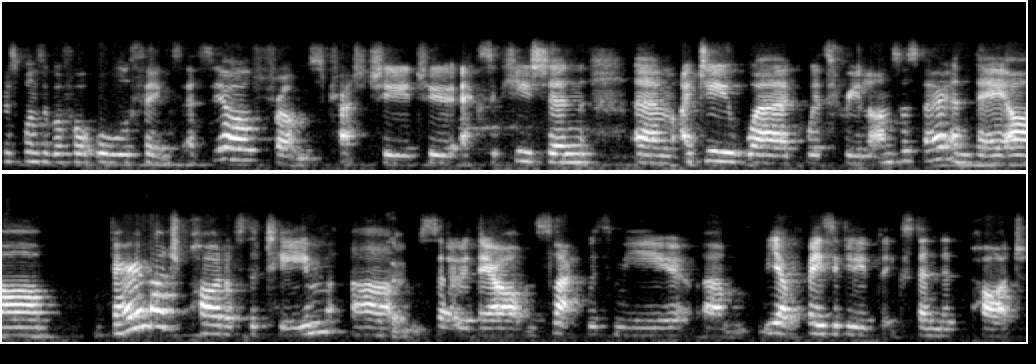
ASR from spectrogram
responsible for all things SEO, from strategy to execution. Um, I do work with freelancers though, and they are very much part of the team. Um, okay. So they are on Slack with me. Um, yeah, basically the extended part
